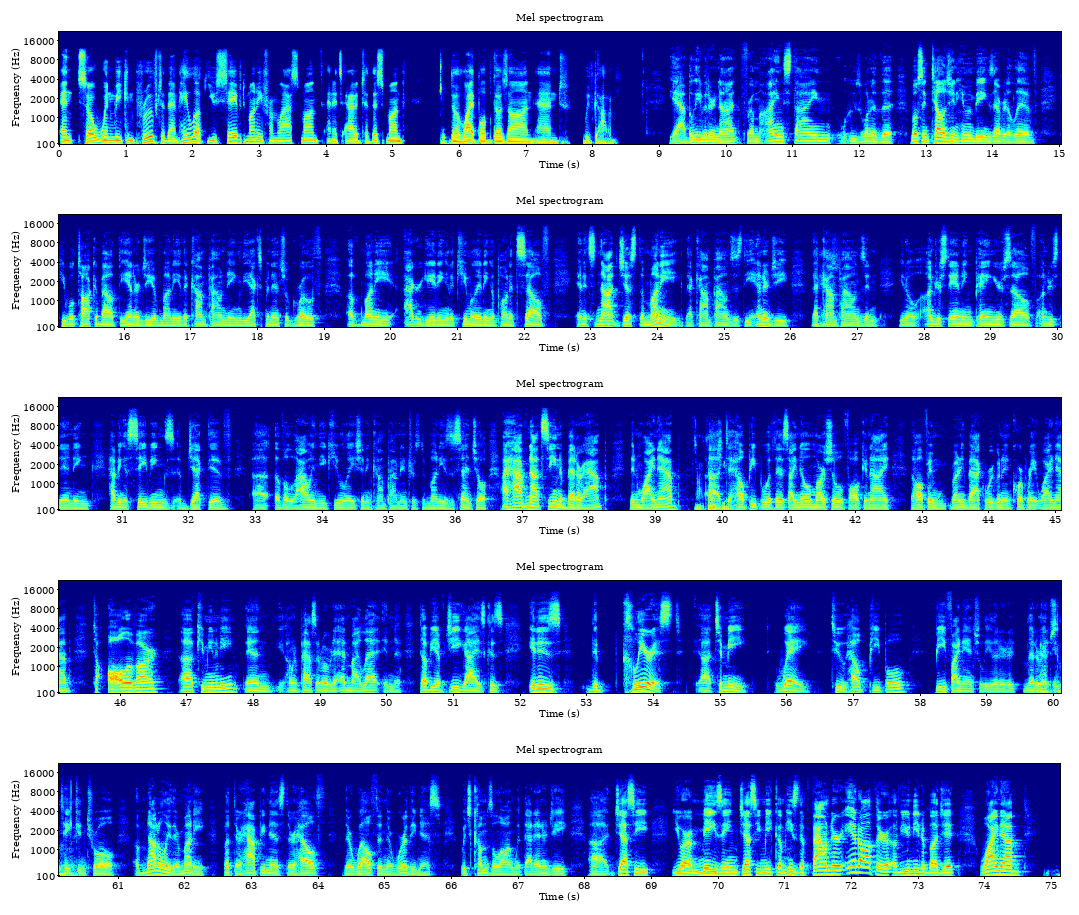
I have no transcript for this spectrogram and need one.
And so when we can prove to them, hey, look, you saved money from last month and it's added to this month, the light bulb goes on and we've got them. Yeah, believe it or not, from Einstein, who's one of the most intelligent human beings ever to live, he will talk about the energy of money, the compounding, the exponential growth of money aggregating and accumulating upon itself. And it's not just the money that compounds, it's the energy that Yes. compounds and you know, understanding paying yourself, understanding having a savings objective uh, of allowing the accumulation and compound interest of money is essential. I have not seen a better app than YNAB Oh, uh, to help people with this. I know Marshall Faulk and I, the Hall of Fame running back, we're going to incorporate YNAB to all of our uh, community. And I'm going to pass it over to Ed Mylett and the WFG guys because it is the clearest uh, to me way to help people be financially literate, literate and take control of not only their money, but their happiness, their health, their wealth, and their worthiness, which comes along with that energy. Uh, Jesse, you are amazing. Jesse Mecham, he's the founder and author of You Need a Budget. YNAB,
